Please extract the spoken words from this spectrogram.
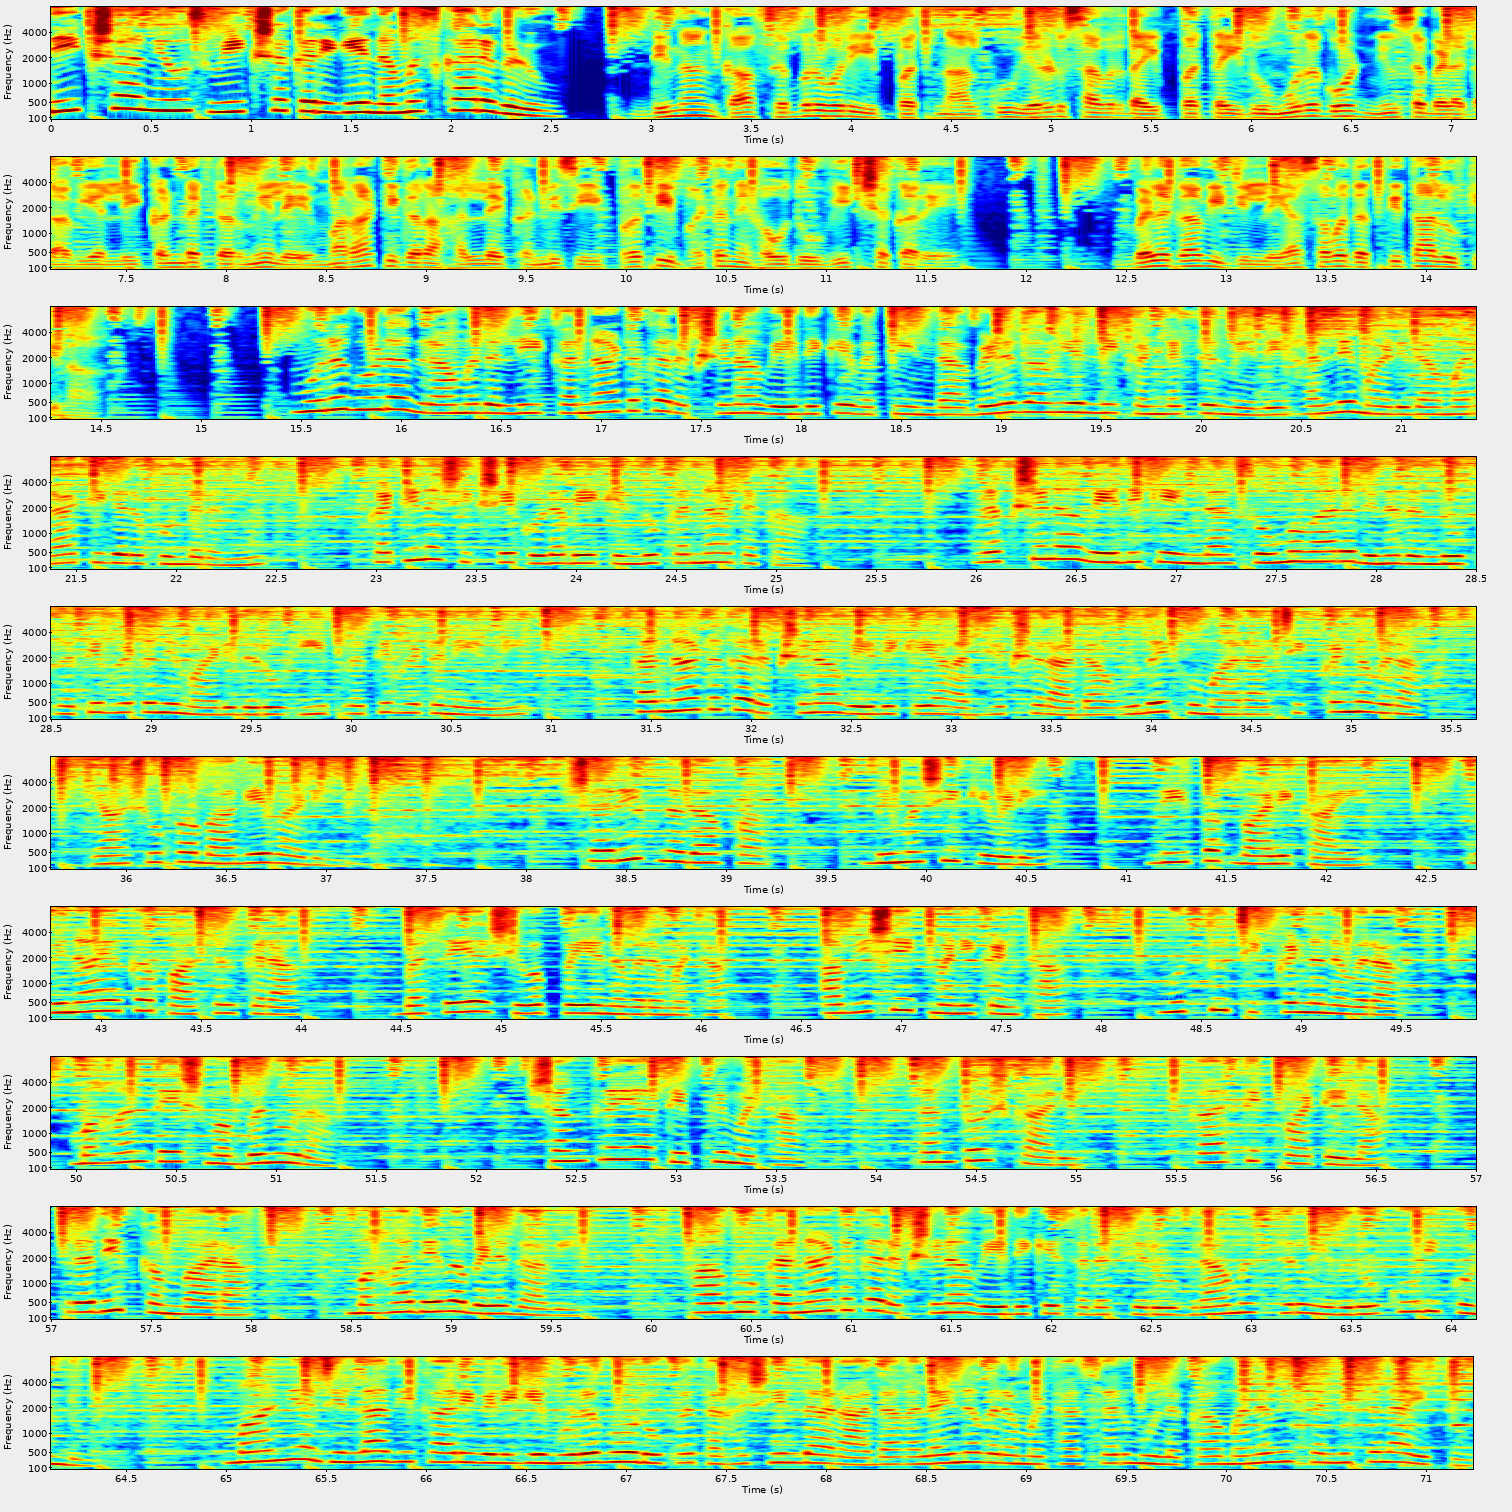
ದೀಕ್ಷಾ news ವೀಕ್ಷಕರಿಗೆ ನಮಸ್ಕಾರಗಳು. ದಿನಾಂಕ ಫೆಬ್ರವರಿ ಇಪ್ಪತ್ನಾಲ್ಕು ಎರಡು ಸಾವಿರದ ಇಪ್ಪತ್ತೈದು ಮುರಗೋಡ್ ನ್ಯೂಸ ಬೆಳಗಾವಿಯಲ್ಲಿ ಕಂಡಕ್ಟರ್ ಮೇಲೆ ಮರಾಠಿಗರ ಹಲ್ಲೆ ಖಂಡಿಸಿ ಪ್ರತಿಭಟನೆ ಹೌದು ವೀಕ್ಷಕರೇ. ಬೆಳಗಾವಿ ಜಿಲ್ಲೆಯ ಸವದತ್ತಿ ತಾಲೂಕಿನ ಮುರಗೋಡ ಗ್ರಾಮದಲ್ಲಿ ಕರ್ನಾಟಕ ರಕ್ಷಣಾ ವೇದಿಕೆ ವತಿಯಿಂದ ಬೆಳಗಾವಿಯಲ್ಲಿ ಕಂಡಕ್ಟರ್ ಮೇಲೆ ಹಲ್ಲೆ ಮಾಡಿದ ಮರಾಠಿಗರ ಪುಂಡರನ್ನು ಕಠಿಣ ಶಿಕ್ಷೆ ಕೊಡಬೇಕೆಂದು ಕರ್ನಾಟಕ ರಕ್ಷಣಾ ವೇದಿಕೆಯಿಂದ ಸೋಮವಾರ ದಿನದಂದು ಪ್ರತಿಭಟನೆ ಮಾಡಿದರು. ಈ ಪ್ರತಿಭಟನೆಯಲ್ಲಿ ಕರ್ನಾಟಕ ರಕ್ಷಣಾ ವೇದಿಕೆಯ ಅಧ್ಯಕ್ಷರಾದ ಉದಯ್ ಕುಮಾರ ಚಿಕ್ಕಣ್ಣವರ ಯಾಶೂಪ ಬಾಗೇವಾಡಿ, ಶರೀಫ್ ನದಾಫ ಬಿಮಶಿ ಕಿವಡಿ, ದೀಪಕ್ ಬಾಳಿಕಾಯಿ, ವಿನಾಯಕ ಪಾಸಲ್ಕರ, ಬಸಯ್ಯ ಶಿವಪ್ಪಯ್ಯನವರ ಮಠ, ಅಭಿಷೇಕ್ ಮಣಿಕಂಠ, ಮುತ್ತು ಚಿಕ್ಕಣ್ಣನವರ, ಮಹಾಂತೇಶ್ ಮಬ್ಬನೂರ, ಶಂಕ್ರಯ್ಯ ತಿಪ್ಪಿಮಠ, ಸಂತೋಷ್ ಕಾರಿ ಕಾರ್ತಿಕ್ ಪಾಟೀಲ, ಪ್ರದೀಪ್ ಕಂಬಾರ, ಮಹಾದೇವ ಬೆಳಗಾವಿ ಹಾಗೂ ಕರ್ನಾಟಕ ರಕ್ಷಣಾ ವೇದಿಕೆ ಸದಸ್ಯರು, ಗ್ರಾಮಸ್ಥರು ಇವರು ಕೂಡಿಕೊಂಡು ಮಾನ್ಯ ಜಿಲ್ಲಾಧಿಕಾರಿಗಳಿಗೆ ಮುರಗೋಡು ಉಪ ತಹಶೀಲ್ದಾರಾದ ಅಲೈನವರ ಮಠ ಸರ್ ಮೂಲಕ ಮನವಿ ಸಲ್ಲಿಸಲಾಯಿತು.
